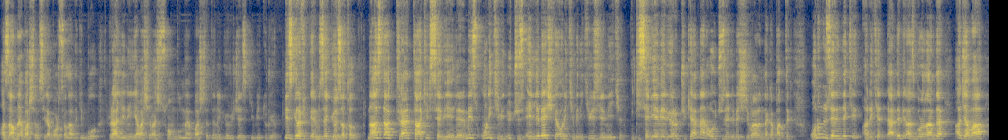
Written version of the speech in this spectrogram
azalmaya başlamasıyla borsalardaki bu rally'nin yavaş yavaş son bulmaya başladığını göreceğiz gibi duruyor. Biz grafiklerimize göz atalım. Nasdaq trend takip seviyelerimiz 12.355 ve 12.222. İki seviye veriyorum çünkü hemen o 355 civarında kapattık. Onun üzerindeki hareketlerde biraz buralarda acaba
